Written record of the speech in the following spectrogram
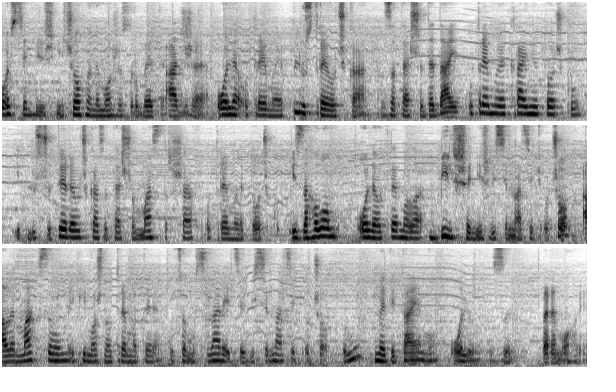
Костя більш нічого не може зробити, адже Оля отримує плюс 3 очка за те, що Дедай утримує крайню точку, і плюс 4 очка за те, що мастер-шеф отримує точку. І загалом Оля отримала більше ніж 18 очок, але максимум, який можна отримати у цьому сценарії, це 18 очок. Тому ми вітаємо Олю з перемогою.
